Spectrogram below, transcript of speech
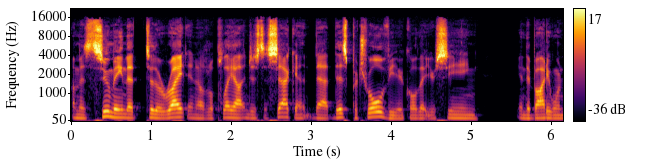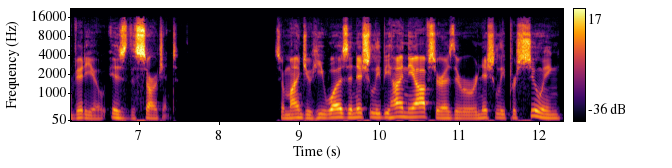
I'm assuming that to the right, and it'll play out in just a second, that this patrol vehicle that you're seeing in the body worn video is the sergeant. So mind you, he was initially behind the officer as they were initially pursuing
